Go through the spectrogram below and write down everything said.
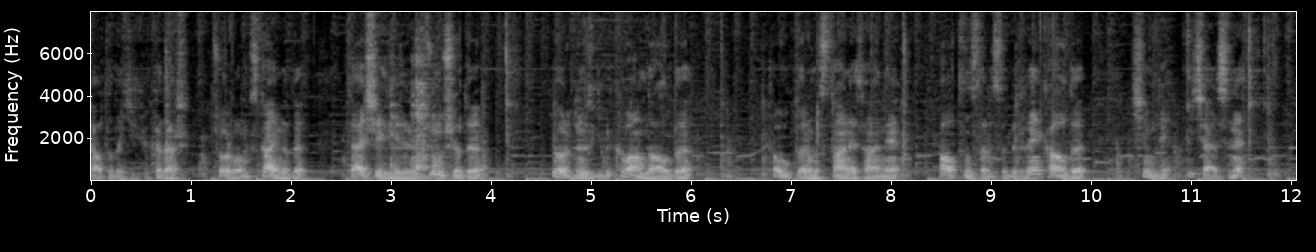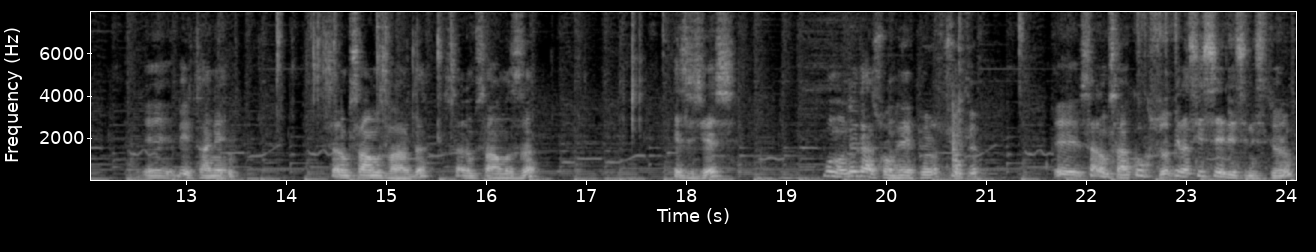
5-6 dakika kadar çorbamız kaynadı. Tel şehriyelerimiz yumuşadı. Gördüğünüz gibi kıvam da aldı. Tavuklarımız tane tane altın sarısı bir renk aldı. Şimdi içerisine e, bir tane sarımsağımız vardı. Sarımsağımızı ezeceğiz. Bunu neden sonra yapıyoruz? Çünkü e, sarımsağın kokusu biraz hissedilsin istiyorum.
